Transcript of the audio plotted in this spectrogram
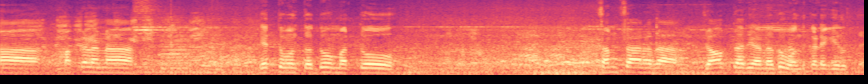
ಆ ಮಕ್ಕಳನ್ನು ಎತ್ತುವಂಥದ್ದು ಮತ್ತು ಸಂಸಾರದ ಜವಾಬ್ದಾರಿ ಅನ್ನೋದು ಒಂದು ಕಡೆಗೆ ಇರುತ್ತೆ.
